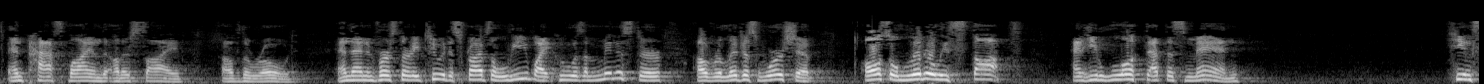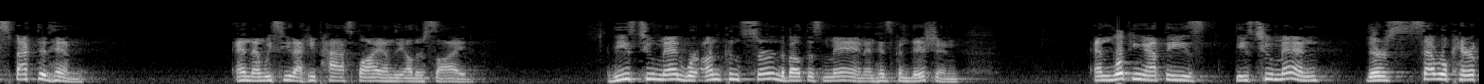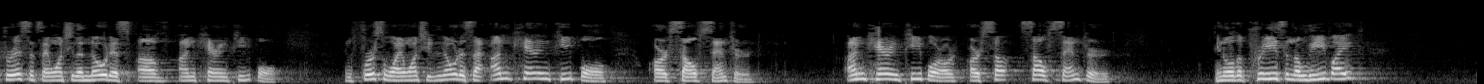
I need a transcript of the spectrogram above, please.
and passed by on the other side of the road. And then in verse 32, it describes a Levite who was a minister of religious worship, also literally stopped and he looked at this man. He inspected him. And then we see that he passed by on the other side. These two men were unconcerned about this man and his condition. And looking at these, these two men, there's several characteristics I want you to notice of uncaring people. And first of all, I want you to notice that uncaring people are self-centered. Uncaring people are, are self-centered. You know, the priest and the Levite,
